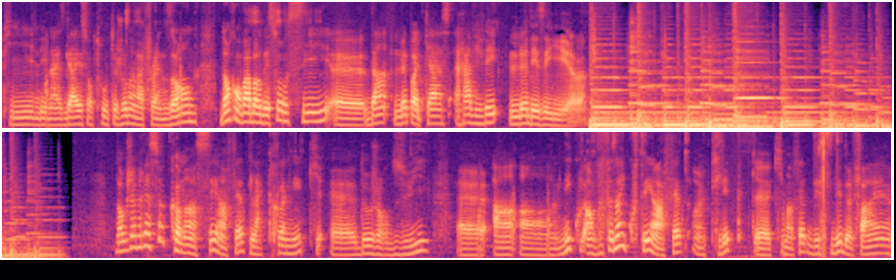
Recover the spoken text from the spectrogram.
puis les nice guys se retrouvent toujours dans la friend zone? Donc, on va aborder ça aussi dans le podcast Raviver le désir. Donc j'aimerais ça commencer en fait la chronique euh, d'aujourd'hui euh, en, vous faisant écouter en fait un clip qui m'a fait décider de faire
